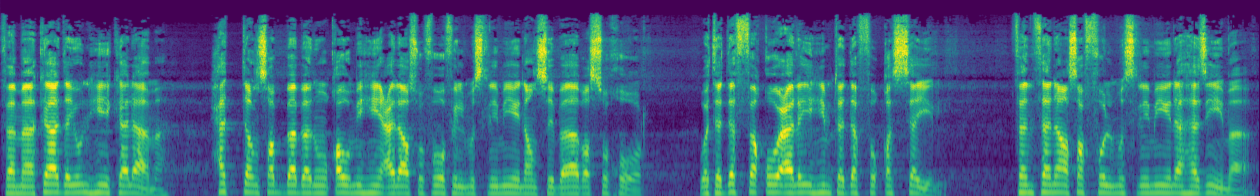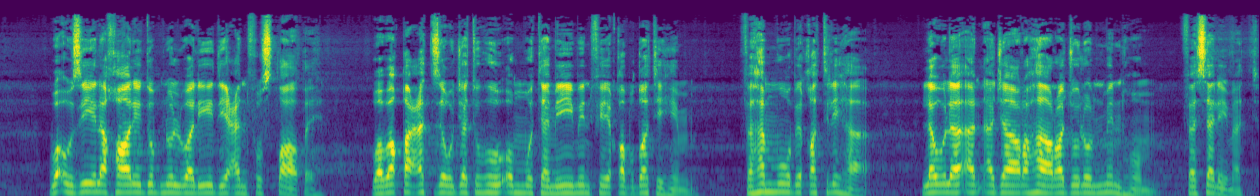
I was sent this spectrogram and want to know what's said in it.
فما كاد ينهي كلامه حتى انصب بنو قومه على صفوف المسلمين انصباب الصخور وتدفقوا عليهم تدفق السيل. فانثنى صف المسلمين هزيما وأزيل خالد بن الوليد عن فسطاطه ووقعت زوجته أم تميم في قبضتهم فهموا بقتلها. لولا أن أجارها رجل منهم فسلمت.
